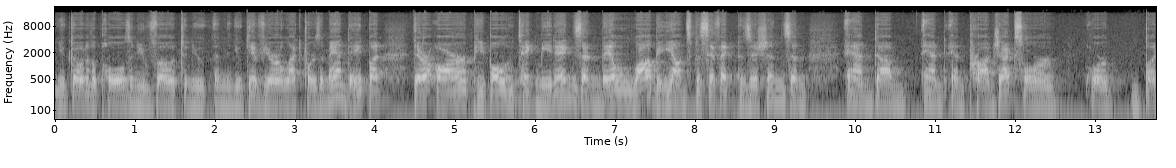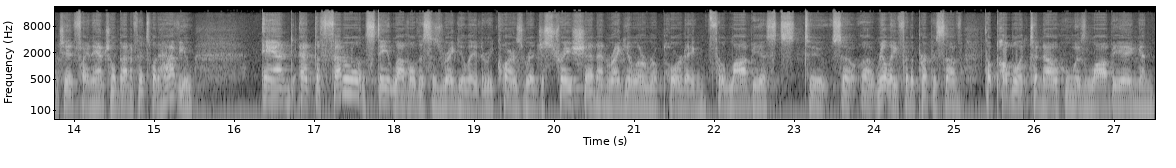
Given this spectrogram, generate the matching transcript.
you go to the polls and you vote and you and you give your electors a mandate, but there are people who take meetings and they'll lobby on specific positions and and um, and and projects or or budget, financial benefits, what have you. And at the federal and state level, this is regulated. It requires registration and regular reporting for lobbyists to, so uh, really for the purpose of the public to know who is lobbying and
